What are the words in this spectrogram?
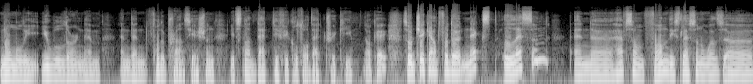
normally you will learn them. And then for the pronunciation it's not that difficult or that tricky. Okay? So check out for the next lesson and uh, have some fun. This lesson was uh,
